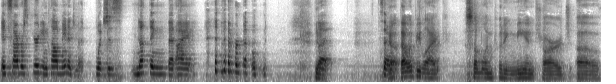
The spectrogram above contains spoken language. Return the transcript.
it's cybersecurity and cloud management, which is nothing that I have ever known. But so Yeah, that would be like someone putting me in charge of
